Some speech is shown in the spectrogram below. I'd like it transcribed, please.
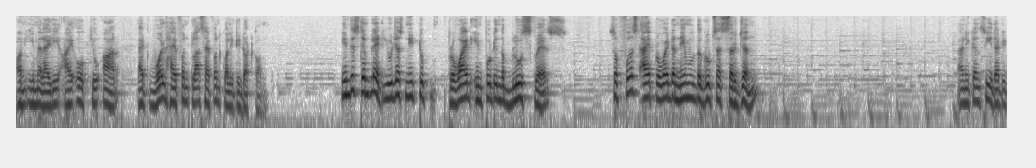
on email id ioqr at world-class-quality.com. In this template, you just need to provide input in the blue squares. So first I provide the name of the groups as surgeon and you can see that it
